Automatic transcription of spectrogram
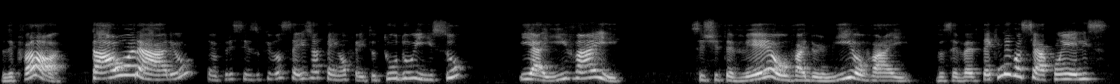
Vai ter que falar, ó, tal horário, eu preciso que vocês já tenham feito tudo isso, e aí vai assistir TV, ou vai dormir, ou vai. Você vai ter que negociar com eles.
